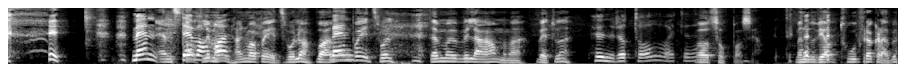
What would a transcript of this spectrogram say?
Men En statlig mann. Han var på Eidsvoll, ja. Var han på Eidsvoll? Det vil jeg ha med meg. Vet du det? 112, var ikke det? Og såpass, ja. Men vi hadde to fra Klæbu.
